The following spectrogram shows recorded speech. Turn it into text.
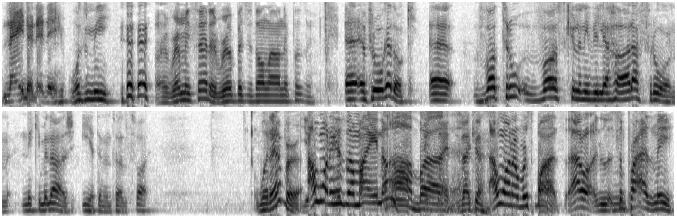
nej, nej, nej, nej, wasn't me. Uh, Remy said it. Real bitches don't lie on their pussy. Eh, en fråga dock. Eh, vad, tro, vad skulle ni vilja höra från Nicki Minaj i ett eventuellt svar? Whatever. I want to hear something I ain't know. Ah, bara, exakt, verkligen. I want a response. I don't surprise me.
